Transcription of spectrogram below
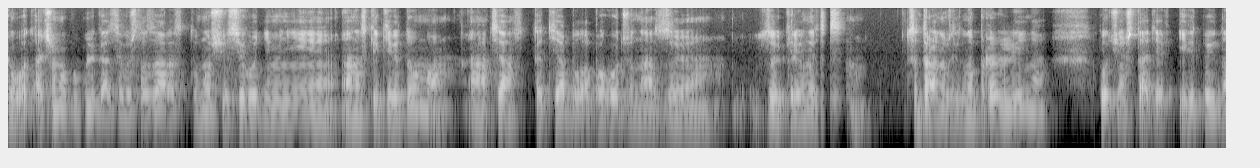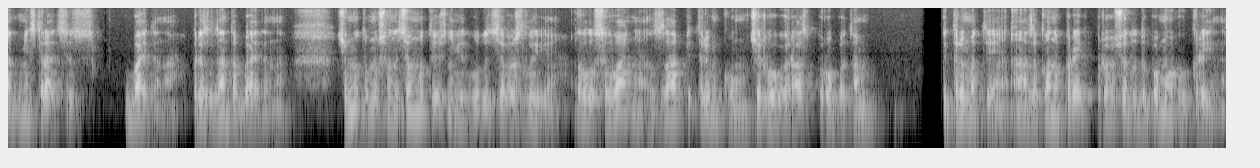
От. А чому публікація вийшла зараз? Тому що сьогодні мені, наскільки відомо, ця стаття була погоджена з, з керівництвом Центрального розвідного управління Сполучених Штатів і відповідно адміністрацію Байдена, президента Байдена. Чому? Тому що на цьому тижні відбудуться важливі голосування за підтримку черговий раз спроби там підтримати законопроект про щодо допомоги Україні.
